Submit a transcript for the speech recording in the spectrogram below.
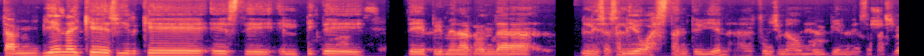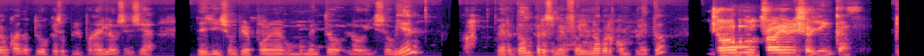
también hay que decir que este, el pick de, de primera ronda les ha salido bastante bien, ha funcionado muy bien en esta ocasión. Cuando tuvo que suplir por ahí la ausencia de Jason Pierre en algún momento lo hizo bien. Ah, perdón, pero se me fue el nombre completo. Joe Tryon Shoyinka. Ok,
